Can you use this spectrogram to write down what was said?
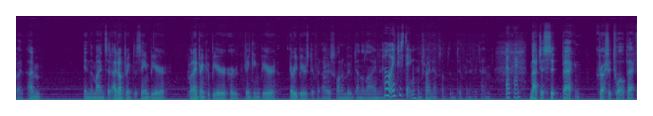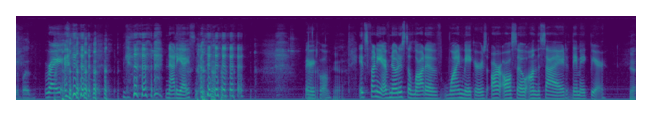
But I'm in the mindset. I don't drink the same beer. When I drink a beer or drinking beer, every beer is different. I just want to move down the line and, oh, interesting. and try and have something different every time. Okay. Not just sit back and crush a 12 pack of Bud. Right. Natty ice. Very cool. Yeah. It's funny. I've noticed a lot of winemakers are also on the side. They make beer. Yeah.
